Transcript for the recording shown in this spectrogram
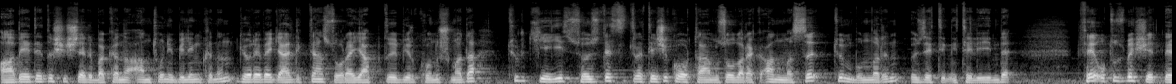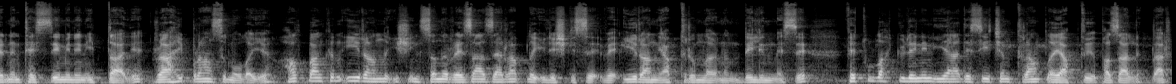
ABD Dışişleri Bakanı Antony Blinken'ın göreve geldikten sonra yaptığı bir konuşmada Türkiye'yi sözde stratejik ortağımız olarak anması tüm bunların özeti niteliğinde. F-35 jetlerinin tesliminin iptali, Rahip Brunson olayı, Halkbank'ın İranlı iş insanı Reza Zerrab'la ilişkisi ve İran yaptırımlarının delinmesi, Fethullah Gülen'in iadesi için Trump'la yaptığı pazarlıklar,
